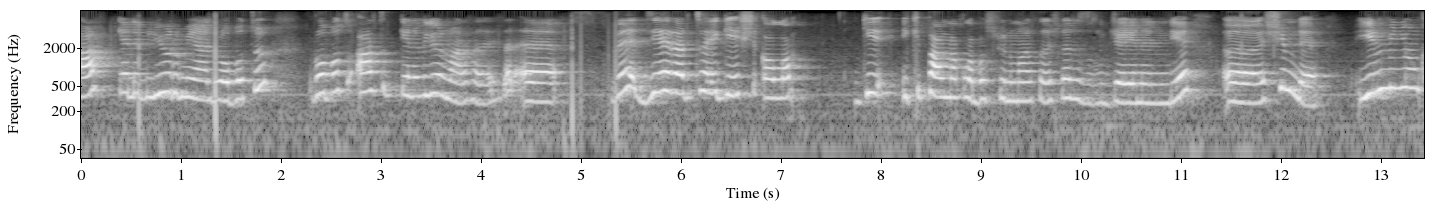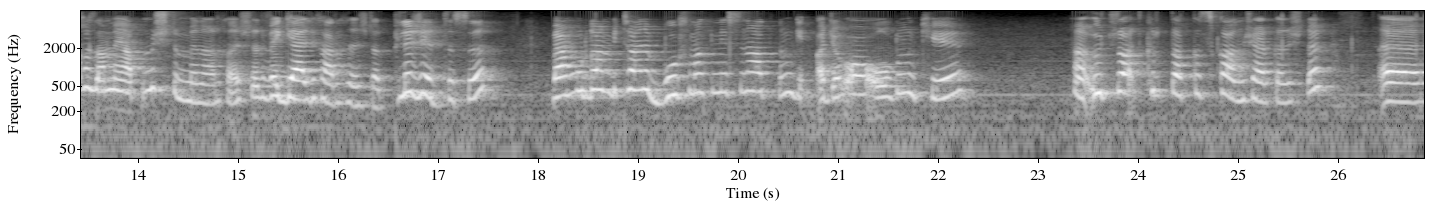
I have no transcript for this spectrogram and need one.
Artık gelebiliyorum yani robotu. Robotu artık gelebiliyorum arkadaşlar. Ee, ve diğer haritaya geçtik Allah'ım. İki, iki parmakla basıyorum arkadaşlar hızlıca yenelim diye. Ee, şimdi 20 milyon kazanma yapmıştım ben arkadaşlar ve geldik arkadaşlar. Plaj haritası. Ben buradan bir tane boş makinesine attım. Acaba oldu mu ki? Ha 3 saat 40 dakikası kalmış arkadaşlar. Ee,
